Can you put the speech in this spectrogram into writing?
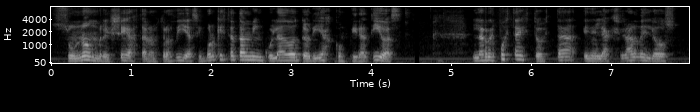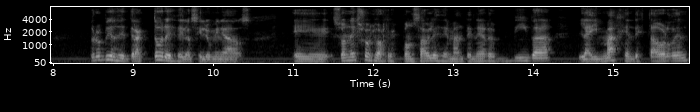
su nombre llega hasta nuestros días y por qué está tan vinculado a teorías conspirativas? La respuesta a esto está en el accionar de los propios detractores de los Iluminados. Eh, son ellos los responsables de mantener viva la imagen de esta orden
